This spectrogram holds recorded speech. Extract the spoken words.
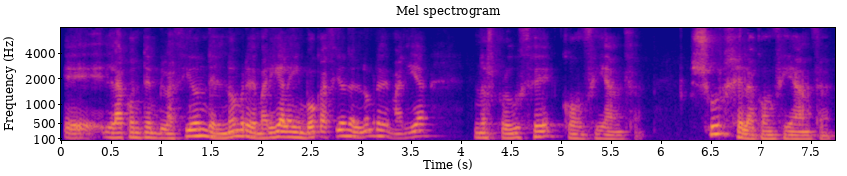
eh, la contemplación del nombre de María, la invocación del nombre de María, nos produce confianza. Surge la confianza.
